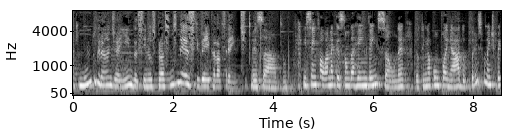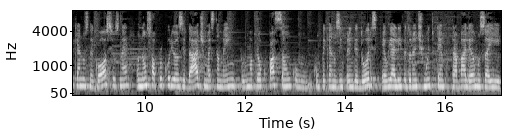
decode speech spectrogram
baque muito grande ainda, assim, nos próximos meses que vem pela frente. Exato. E sem falar na questão da reinvenção, né? Eu tenho acompanhado, principalmente pequenos negócios, né? Não só por curiosidade, mas também por uma preocupação com, com pequenos empreendedores. Eu e a Lívia, durante muito tempo, trabalhamos aí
